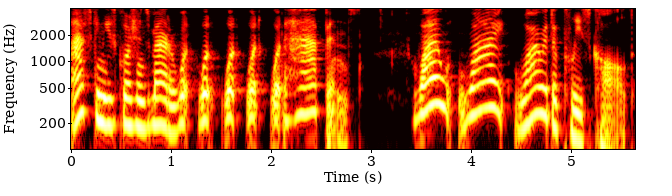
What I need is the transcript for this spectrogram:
Asking these questions matter. What what what what what happens? Why why why were the police called?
